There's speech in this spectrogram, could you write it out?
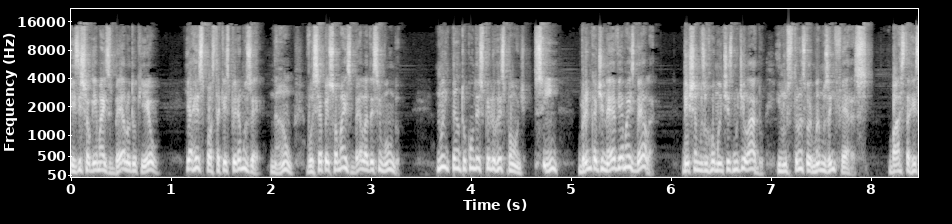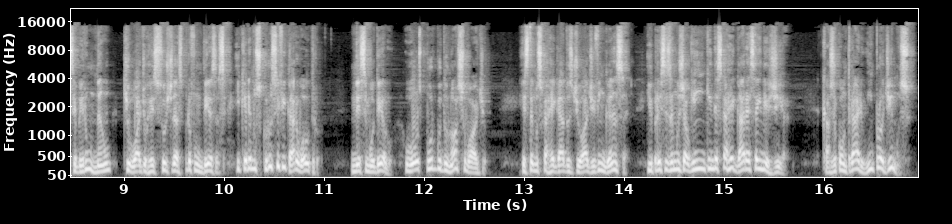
existe alguém mais belo do que eu? E a resposta que esperamos é: Não, você é a pessoa mais bela desse mundo. No entanto, quando o espelho responde: Sim, Branca de Neve é mais bela, deixamos o romantismo de lado e nos transformamos em feras. Basta receber um não que o ódio ressurge das profundezas e queremos crucificar o outro. Nesse modelo, o expurgo do nosso ódio. Estamos carregados de ódio e vingança e precisamos de alguém em quem descarregar essa energia. Caso contrário, implodimos.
